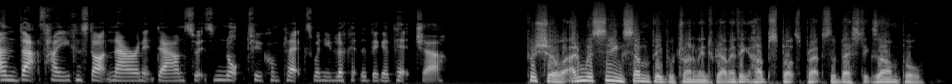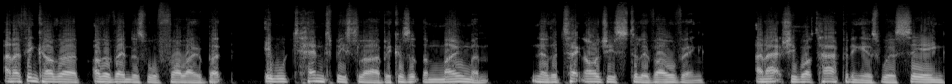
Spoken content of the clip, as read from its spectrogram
And that's how you can start narrowing it down so it's not too complex when you look at the bigger picture. For sure. And we're seeing some people trying to integrate. I think HubSpot's perhaps the best example. And I think other other vendors will follow, but it will tend to be slower because at the moment, you know, the technology is still evolving. And actually what's happening is we're seeing,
